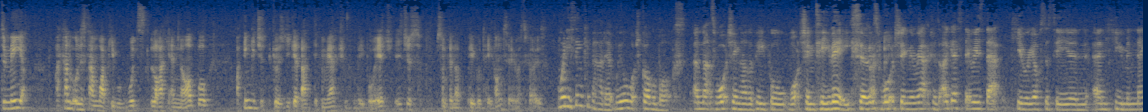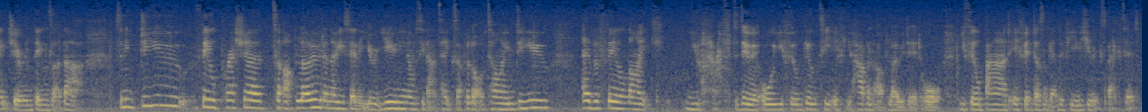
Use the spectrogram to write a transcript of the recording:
To me, I kind of understand why people would like it and not, but I think it's just because you get that different reaction from people. It's, it's just something that people take onto, I suppose. When you think about it, we all watch Gogglebox, and that's watching other people watching TV, so it's watching the reactions. I guess there is that curiosity and, and human nature and things like that. So, I mean, do you feel pressure to upload? I know you say that you're at uni, and obviously that takes up a lot of time. Do you ever feel like you have to do it, or you feel guilty if you haven't uploaded, or you feel bad if it doesn't get the views you expected?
